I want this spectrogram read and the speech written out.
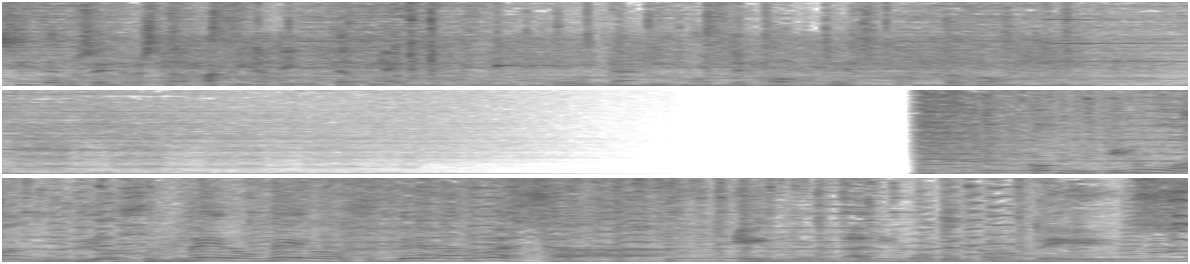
Visítanos en nuestra página de internet unánimodeportes.com. Continúan los meromeros de la raza en Unánimo Deportes.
